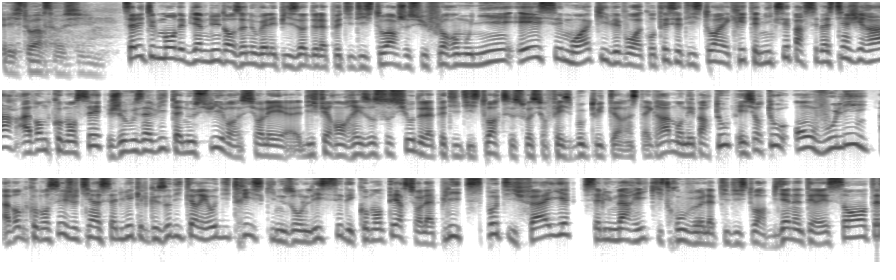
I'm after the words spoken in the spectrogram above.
Quelle histoire ça aussi. Salut tout le monde et bienvenue dans un nouvel épisode de La Petite Histoire. Je suis Florent Mounier et c'est moi qui vais vous raconter cette histoire écrite et mixée par Sébastien Girard. Avant de commencer, je vous invite à nous suivre sur les euh, différents réseaux sociaux de La Petite Histoire, que ce soit sur Facebook, Twitter, Instagram, on est partout. Et surtout, on vous lit. Avant de commencer, je tiens à saluer quelques auditeurs et auditrices qui nous ont laissé des commentaires sur l'appli Spotify. Salut Marie qui trouve La Petite Histoire bien intéressante.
